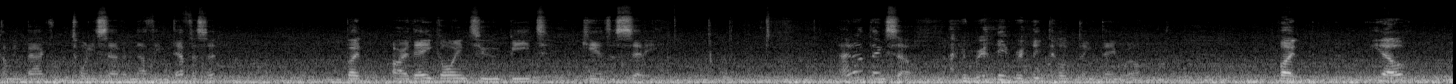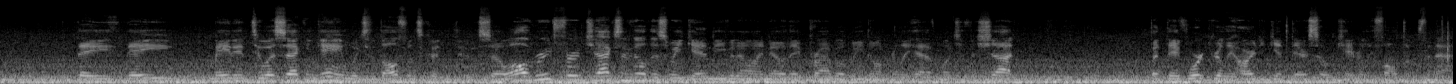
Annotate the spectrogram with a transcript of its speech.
coming back from a 27 nothing deficit. But are they going to beat Kansas City? I don't think so. I really, really don't think they will. But you know, they they made it to a second game, which the Dolphins couldn't do. So I'll root for Jacksonville this weekend, even though I know they probably don't really have much of a shot. But they've worked really hard to get there, so we can't really fault them for that.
